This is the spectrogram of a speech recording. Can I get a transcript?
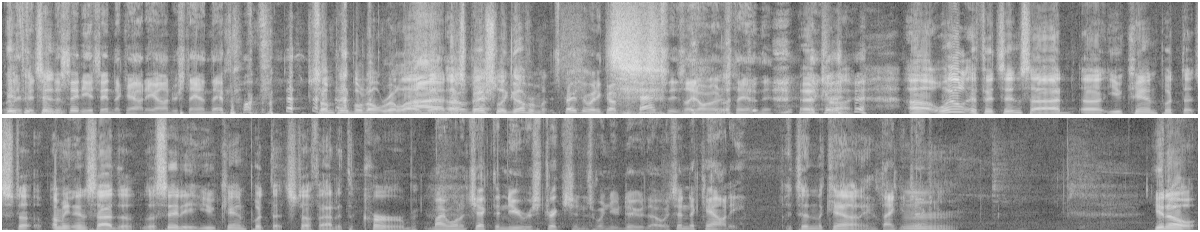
Well, if, it's, in, the city, it's in the county. I understand that part. Some people don't realize that, know that. especially government. Especially when it comes to taxes, they don't understand that. That's right. Uh, well, if it's inside, uh, you can put that stuff. I mean, inside the, the city, you can put that stuff out at the curb. You Might want to check the new restrictions when you do, though. It's in the county. It's in the county. Thank you, Texter. Mm. You know,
